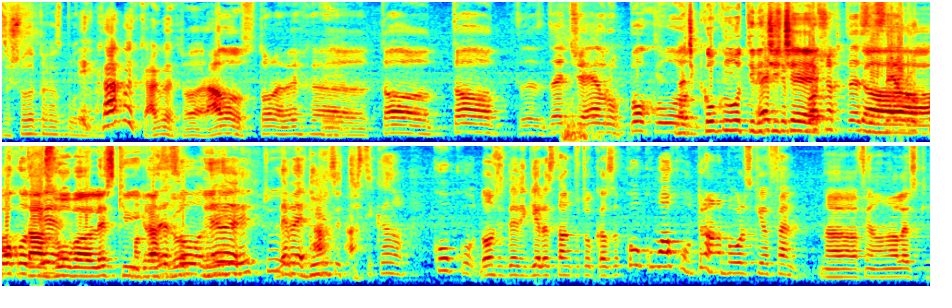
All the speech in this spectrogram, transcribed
Защо да е превъзбудена? Е, как бе, как бе, това е радост, то не беха, е. то, то, вече Евро по-хубаво. Значи колко много ти личи, че почнахте с Евро по-хубаво. Тази злоба, Лески игра Не, не, не, не, аз, аз ти казвам, колко, този ден Геле Станкото каза, колко малко му трябва на българския фен на фена на Левски.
